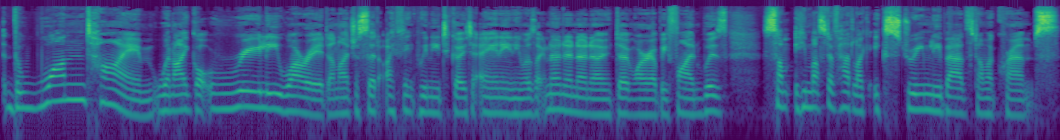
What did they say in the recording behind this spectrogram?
The one time when I got really worried and I just said, I think we need to go to A&E and he was like, no, no, no, no, don't worry, I'll be fine was some, he must have had like extremely bad stomach cramps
